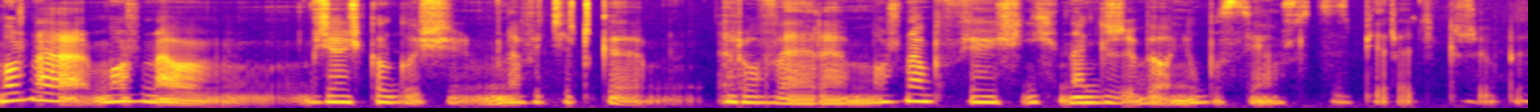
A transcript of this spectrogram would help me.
Można, można wziąć kogoś na wycieczkę rowerem, można wziąć ich na grzyby. Oni ubostają wszyscy zbierać grzyby.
